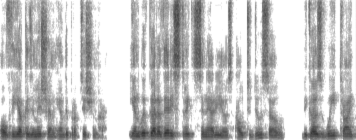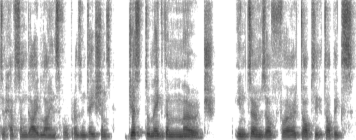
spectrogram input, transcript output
of the academician and the practitioner. And we've got a very strict scenarios how to do so because we try to have some guidelines for presentations just to make them merge in terms of uh, topic, topics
